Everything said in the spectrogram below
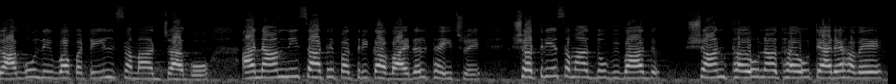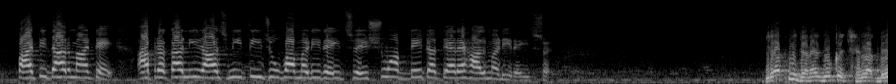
જાગો લેવા પટેલ, સમાજ જાગો. આ નામની સાથે પત્રિકા વાયરલ થઈ છે. ક્ષત્રિય સમાજનો વિવાદ શાંત થયો ન થયો ત્યારે હવે પાટીદાર માટે આ પ્રકારની રાજનીતિ જોવા મળી રહી છે. શું અપડેટ અત્યારે હાલ મળી રહી છે? જે આપને જણાવી દઉં કે છેલ્લા બે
